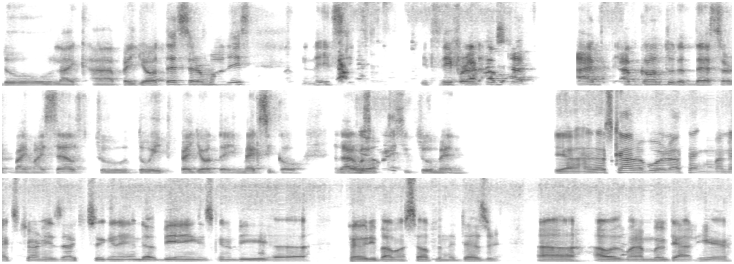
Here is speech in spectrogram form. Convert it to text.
do like uh, peyote ceremonies, and it's it's different. I've, I've I've I've gone to the desert by myself to to eat peyote in Mexico, and that was Yeah. crazy too, man. Yeah, and that's kind of what I think my next journey is actually going to end up being is going to be uh, peyote by myself in the desert. Uh, I was when I moved out here,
